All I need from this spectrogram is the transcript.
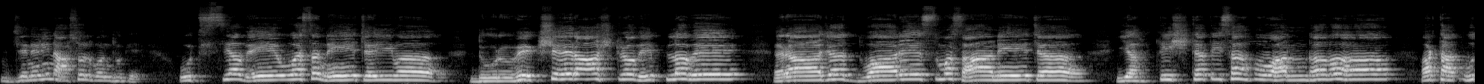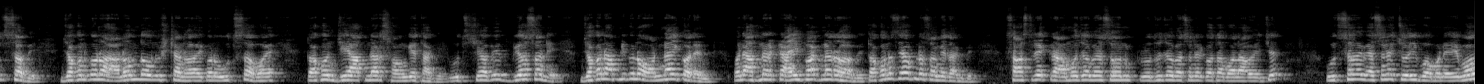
জেনে নিন আসল বন্ধুকে। উৎসবে ওয়াসনে চৈব, দুর্ভিক্ষে রাষ্ট্র বিপ্লবে রাজদ্বারে শ্মশানে চ, ইহ তিষ্ঠতি সহ বান্ধব। অর্থাৎ উৎসবে যখন কোনো আনন্দ অনুষ্ঠান হয়, কোনো উৎসব হয়, তখন যে আপনার সঙ্গে থাকে। উৎসবে ব্যসনে যখন আপনি কোনো অন্যায় করেন মানে আপনার ক্রাইম পার্টনারও হবে, তখনও সে আপনার সঙ্গে থাকবে। শাস্ত্রে ক্রামজ ব্যসন, ক্রোধজ ব্যসনের কথা বলা হয়েছে। উৎসবে ব্যসনে চৈব মানে এবং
